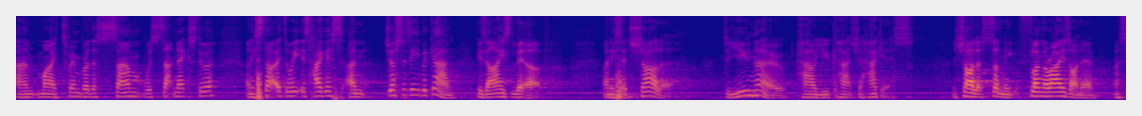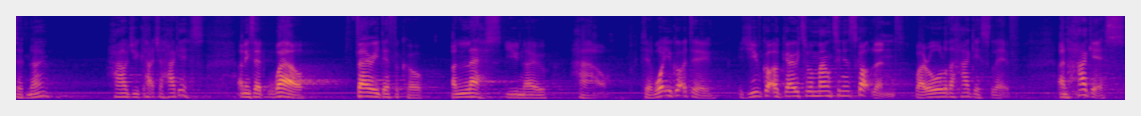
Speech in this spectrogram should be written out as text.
and my twin brother Sam was sat next to her, and he started to eat his haggis, and just as he began, his eyes lit up, and he said, Charlotte, do you know how you catch a haggis? And Charlotte suddenly flung her eyes on him and said, No. How do you catch a haggis? And he said, Well, very difficult unless you know how. So, what you've got to do is you've got to go to a mountain in Scotland where all of the haggis live. And haggis,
